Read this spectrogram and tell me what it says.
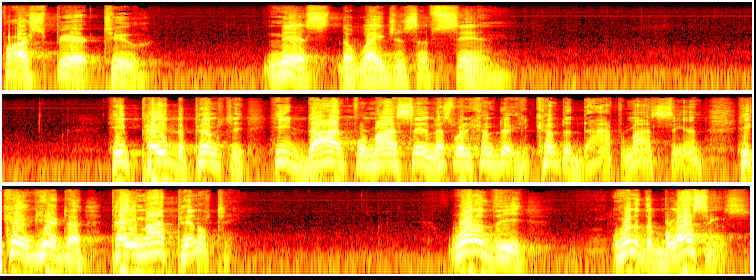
for our spirit to miss the wages of sin. He paid the penalty. He died for my sin. That's what he come to do. He come to die for my sin. He came here to pay my penalty. One of the, one of the blessings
